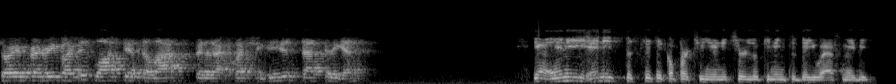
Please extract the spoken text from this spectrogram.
Sorry, Federico, I just lost you at the last bit of that question. Can you just ask it again? Yeah. Any specific opportunities you're looking into the U.S. maybe?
